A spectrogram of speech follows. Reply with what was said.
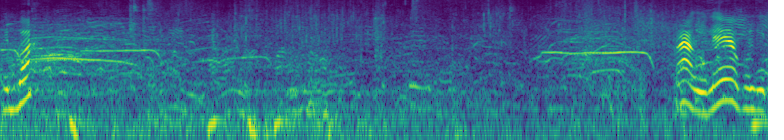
เห็นบ่ป้าอีกแล้วผลิต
